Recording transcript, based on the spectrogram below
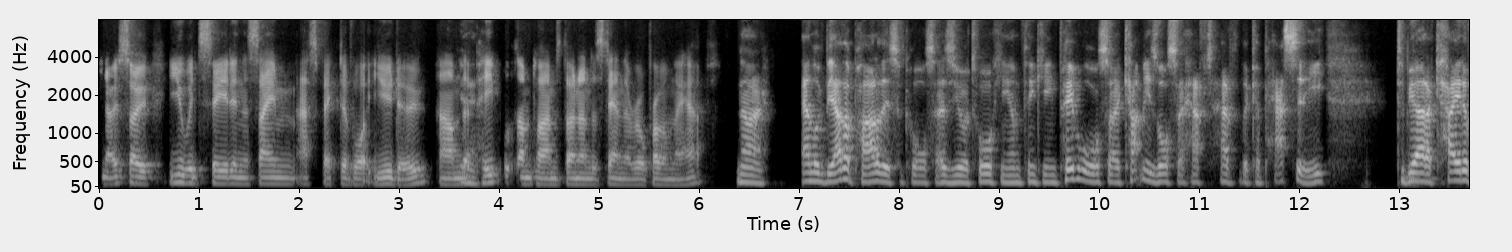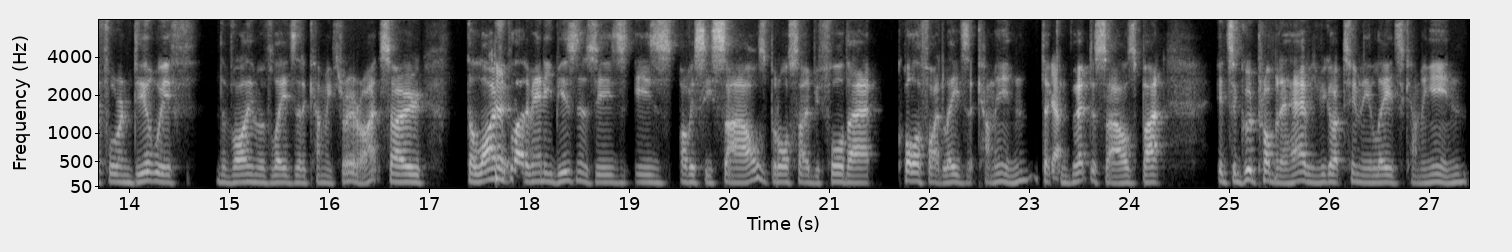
you know, so you would see it in the same aspect of what you do. Um, yeah. that people sometimes don't understand the real problem they have. No. And look, the other part of this, of course, as you were talking, I'm thinking people also, companies also have to have the capacity to be able to cater for and deal with the volume of leads that are coming through, right? So the lifeblood of any business is is obviously sales, but also before that, qualified leads that come in that yeah. convert to sales. But it's a good problem to have if you've got too many leads coming in.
